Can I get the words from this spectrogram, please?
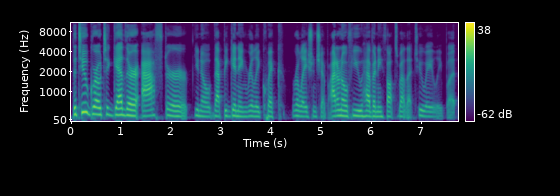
the two grow together after you know that beginning really quick relationship i don't know if you have any thoughts about that too Aileigh, but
